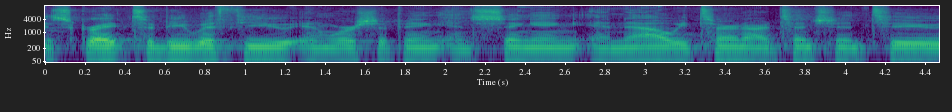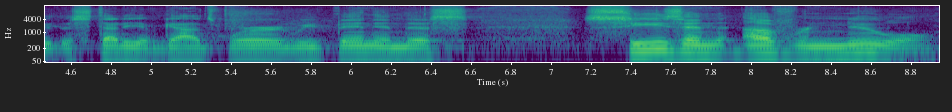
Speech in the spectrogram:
It's great to be with you in worshiping and singing. And now we turn our attention to the study of God's Word. We've been in this season of renewal.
